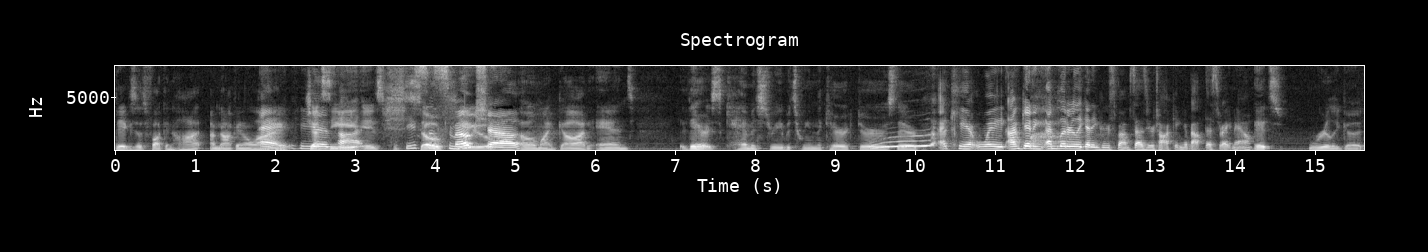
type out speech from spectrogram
Biggs is fucking hot. I'm not gonna lie. Hey, he is is, She's so the smoke cute. show. Oh my god! And there's chemistry between the characters. There, I can't wait. I'm getting. I'm literally getting goosebumps as you're talking about this right now. it's really good.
